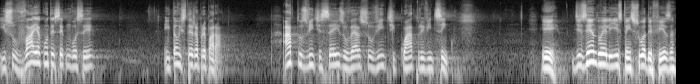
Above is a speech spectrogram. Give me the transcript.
Isso vai acontecer com você. Então esteja preparado. Atos 26, o verso 24 e 25. E, dizendo ele isto em sua defesa,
